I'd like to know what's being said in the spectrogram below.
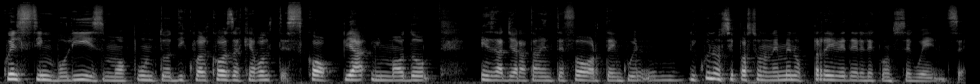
quel simbolismo appunto di qualcosa che a volte scoppia in modo esageratamente forte cui, di cui non si possono nemmeno prevedere le conseguenze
